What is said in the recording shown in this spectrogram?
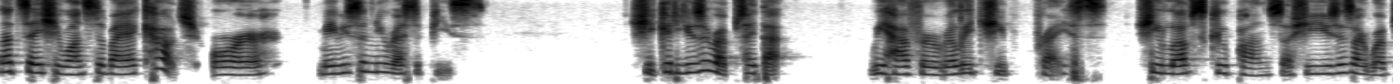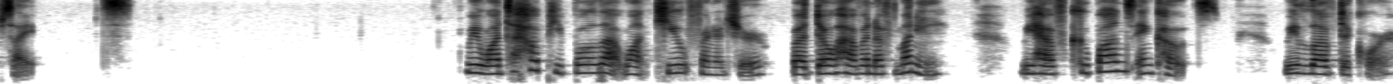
Let's say she wants to buy a couch or maybe some new recipes. She could use a website that we have for a really cheap price. She loves coupons, so she uses our websites. We want to help people that want cute furniture but don't have enough money. We have coupons and codes. We love decor,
